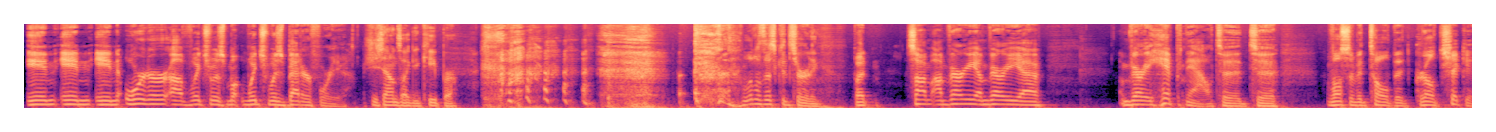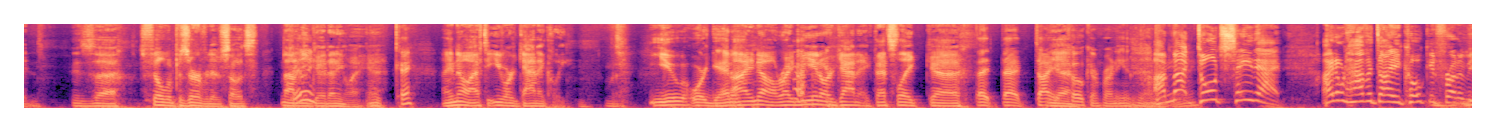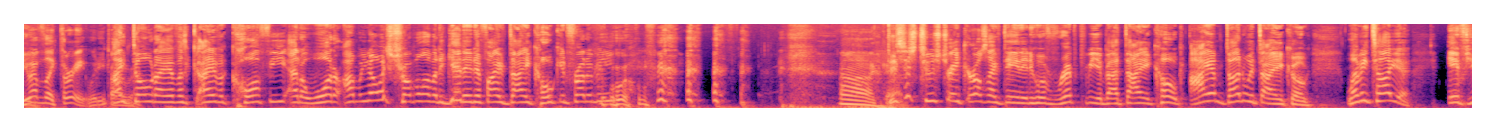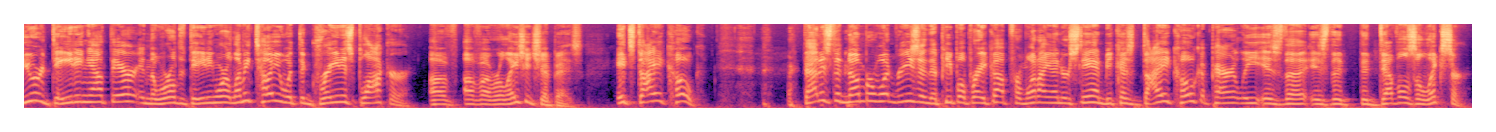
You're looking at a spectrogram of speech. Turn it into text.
in in in order of which was which was better for you. She sounds like a keeper. a little disconcerting, but so I'm, I'm very I'm very uh, I'm very hip now to to. I've also been told that grilled chicken is uh, filled with preservatives, so it's not any good anyway. Yeah. Okay. I know I have to eat organically. You organic. I know, right? Me and organic. That's like uh, that that diet Yeah. coke in front of you. I'm not. Don't say that. I don't have a diet coke in front of me. You have like three. What are you talking I talking don't. I have a. I have a coffee and a water. I mean, you know how much trouble I'm going to get in if I have diet coke in front of me. Oh, God. This is two straight girls I've dated who have ripped me about Diet Coke. I am done with Diet Coke. Let me tell you, if you're dating out there in the world of dating world, let me tell you what the greatest blocker of, of a relationship is. It's Diet Coke. That is the number one reason that people break up, from what I understand, because Diet Coke apparently is the is the, the devil's elixir.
